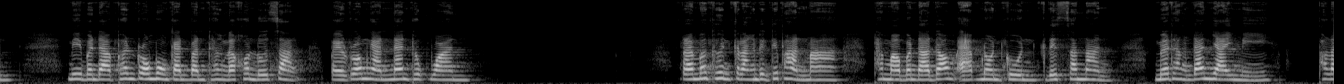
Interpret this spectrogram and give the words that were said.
น มีบรรดาเพื่อนร่วมวงการบันเทิงและคนรู้จักไปร่วมงานแน่นทุกวันและเมื่อคืนกลางดึกที่ผ่านมาทำเอาบรรดาด้อมแอปนนกุลกฤษนันเมื่อทางด้านยายหมี ภรร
